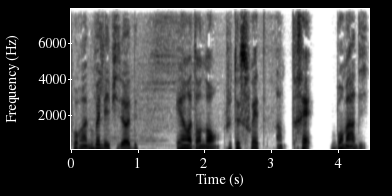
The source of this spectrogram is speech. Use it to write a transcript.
pour un nouvel épisode et en attendant, je te souhaite un très bon mardi.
